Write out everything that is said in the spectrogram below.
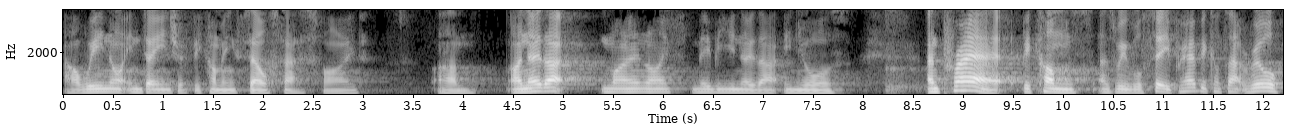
are we not in danger of becoming self satisfied? Um, I know that in my own life, maybe you know that in yours. And prayer becomes, as we will see, prayer becomes that real,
